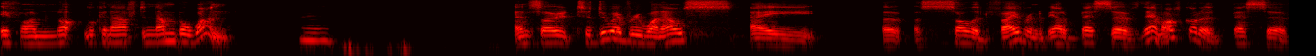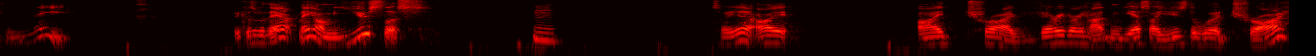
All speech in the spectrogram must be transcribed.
if I'm not looking after number one. Mm. And so to do everyone else a, a, a solid favor and to be able to best serve them, I've got to best serve me. Because without me, I'm useless. Hmm. So yeah, I I try very, very hard. And yes, I use the word try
